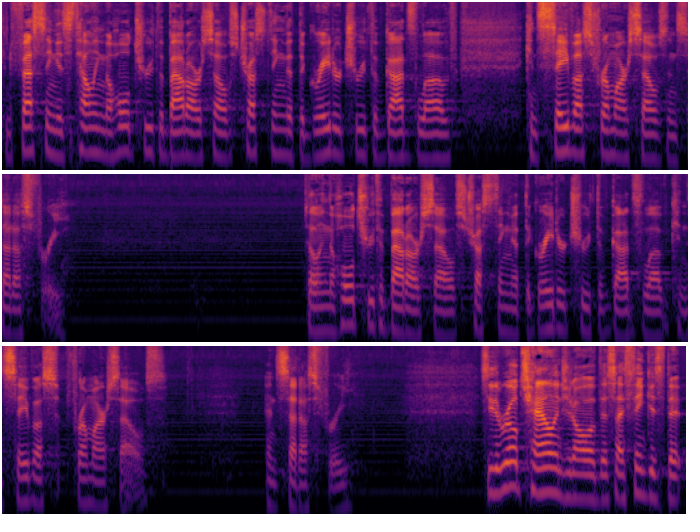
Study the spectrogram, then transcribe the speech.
Confessing is telling the whole truth about ourselves, trusting that the greater truth of God's love can save us from ourselves and set us free. Telling the whole truth about ourselves, trusting that the greater truth of God's love can save us from ourselves and set us free. See, the real challenge in all of this, I think, is that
